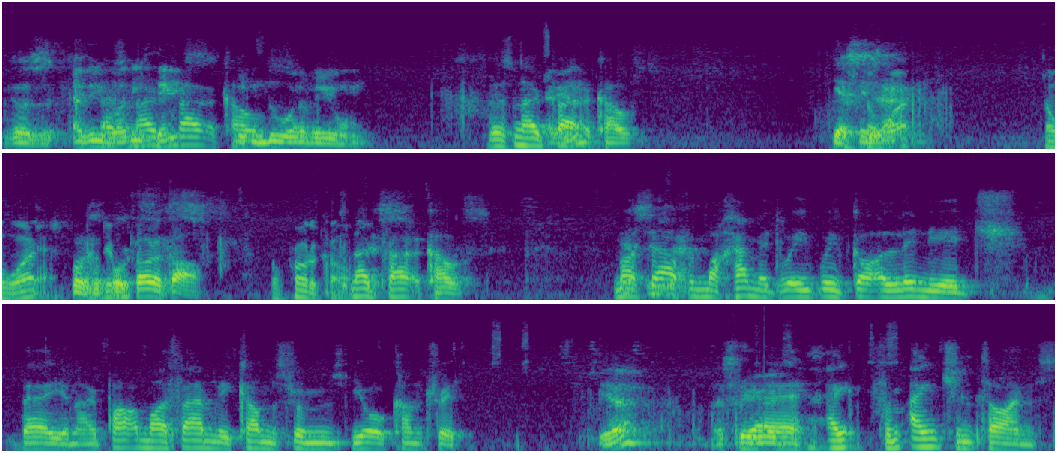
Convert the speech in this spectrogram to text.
because everybody no thinks you can do whatever you want. There's no Again? protocols. Yes, The what? exactly. The what? Protocol. Protocol. The protocol. There's no protocols. Myself exactly. and Mohammed, we, we've got a lineage there, you know. Part of my family comes from your country. Yeah, that's Yeah, nice. a- from ancient times.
